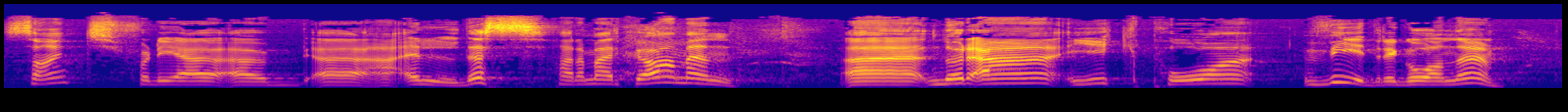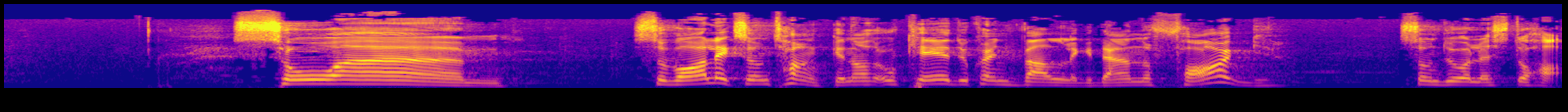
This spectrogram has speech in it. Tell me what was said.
sant? fordi jeg, jeg, jeg eldes, har jeg merka. Men Eh, når jeg gikk på videregående, så, eh, så var liksom tanken at ok, du kan velge deg noe fag som du har lyst til å ha.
